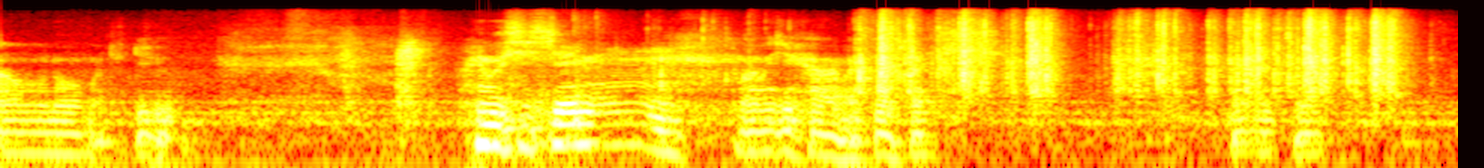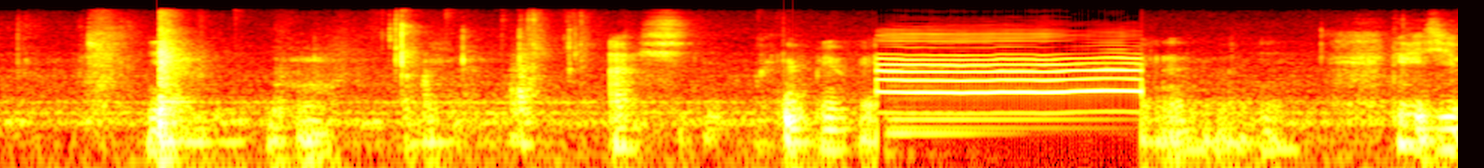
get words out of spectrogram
I don't know what to do. It was just saying, why would you have like this? To, yeah. Mm. I could be okay. Thì you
